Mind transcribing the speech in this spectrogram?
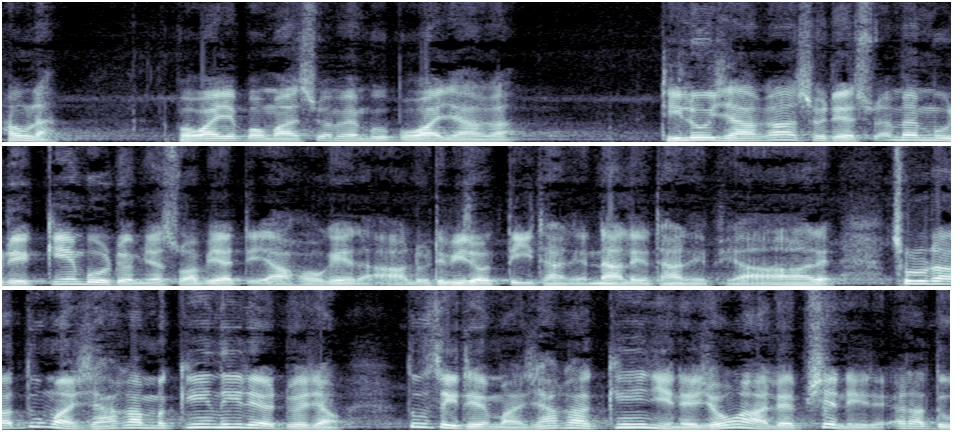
ဟုတ်လားဘဝရဲ့ပုံမှာဆွဲမဲ့မှုဘဝယာက ဒီလိုຢာကဆိုတဲ့ဆွဲမဲ့မှုတွေကင်းဖို့အတွက်မြတ်စွာဘုရားတရားဟောခဲ့တာလို့တပည့်တော်သိထားတယ်နားလည်ထားတယ်ဗျာတဲ့ဆိုလိုတာသူ့မှာຢာကမကင်းသေးတဲ့အတွက်ကြောင့်သူ့စိတ်ထဲမှာຢာကကင်းကျင်တယ်ယောဂလည်းဖြစ်နေတယ်အဲ့ဒါသူ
